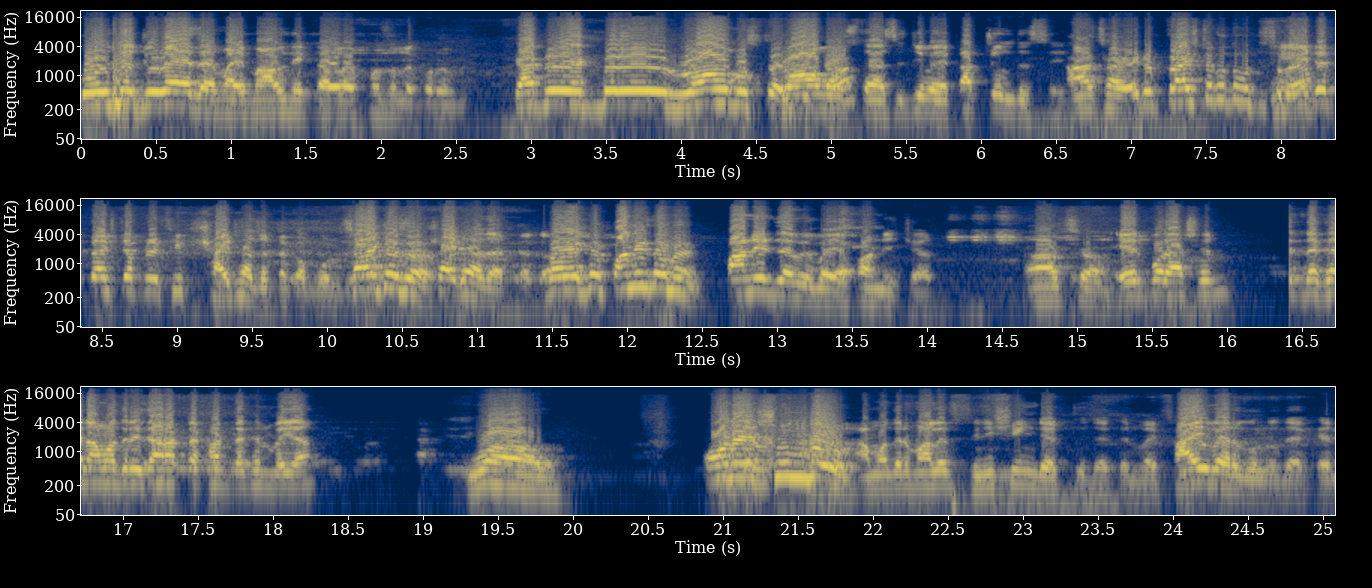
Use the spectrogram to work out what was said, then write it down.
কোলটা জুড়ে যায় ভাই মাল দেখে আল্লাহ ফজলে করবে কাঠের একবারে র অবস্থায় র এটা। অবস্থা আছে। জি ভাই কাজ চলতেছে। আচ্ছা এটার প্রাইসটা কত পড়তেছে ভাই? এটার প্রাইসটা আপনার ষাট হাজার টাকা পড়বে। ষাট হাজার? ষাট হাজার টাকা। ভাই একবার পানির দামে? পানির যাবে ভাইয়া ফার্নিচার আচ্ছা। এরপর আসেন। দেখেন আমাদের এই যে আর একটা খাট দেখেন ভাইয়া। ওয়াও অনেক সুন্দর। আমাদের মালের ফিনিশিংটা একটু দেখেন ভাই। ফাইবারগুলো দেখেন।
